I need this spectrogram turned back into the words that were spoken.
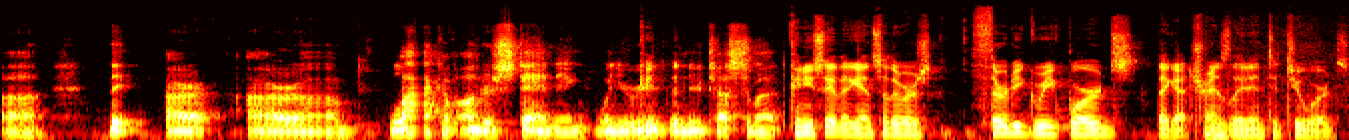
uh, the our our um, lack of understanding when you read the New Testament. Can you say that again? So there was 30 Greek words that got translated into two words.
